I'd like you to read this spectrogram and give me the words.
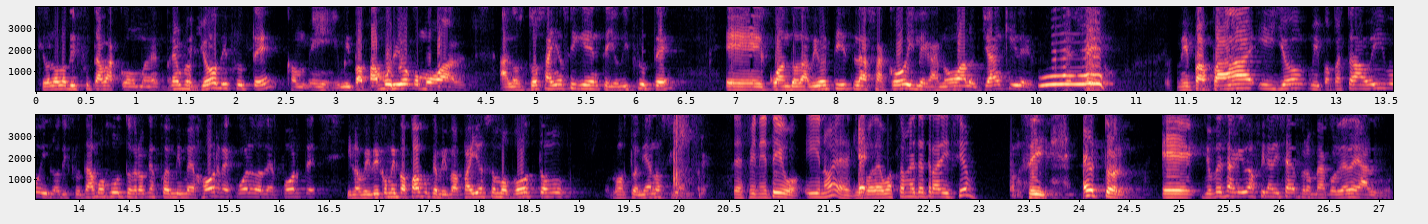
que uno lo disfrutaba como, por ejemplo, yo disfruté, con mi, mi papá murió como al, a los dos años siguientes, yo disfruté eh, cuando David Ortiz la sacó y le ganó a los Yankees de, uh. cero. Mi papá y yo, mi papá estaba vivo y lo disfrutamos juntos, creo que fue mi mejor recuerdo de deporte y lo viví con mi papá porque mi papá y yo somos Boston, bostonianos siempre. Definitivo. Y no, el equipo de Boston es de tradición. Sí. Héctor, eh, yo pensaba que iba a finalizar, pero me acordé de algo.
